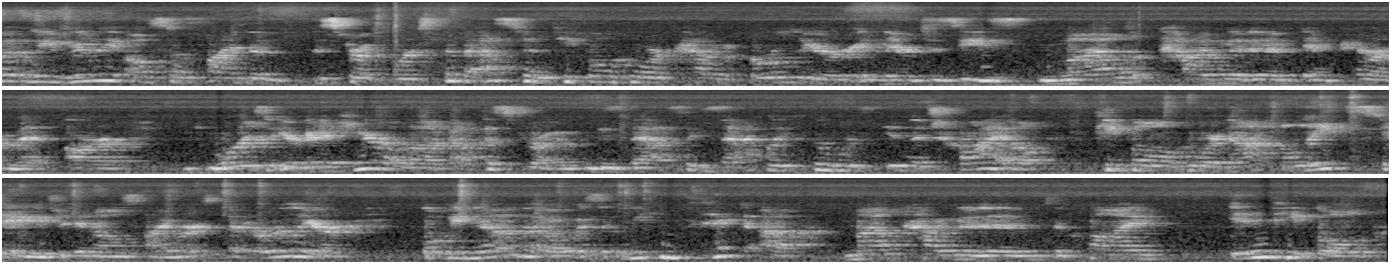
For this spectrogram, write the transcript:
But we really also find that this drug works the best in people who are kind of earlier in their disease. Mild cognitive impairment are words that you're going to hear a lot about this drug because that's exactly who was in the trial. People who are not late stage in Alzheimer's, but earlier. What we know though is that we can pick up mild cognitive decline in people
